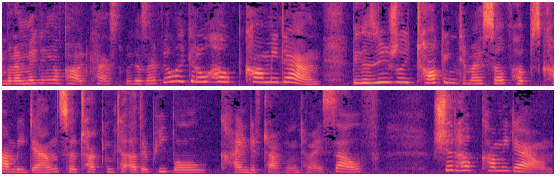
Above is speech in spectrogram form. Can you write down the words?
But I'm making a podcast because I feel like it'll help calm me down. Because usually talking to myself helps calm me down, so talking to other people, kind of talking to myself, should help calm me down.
